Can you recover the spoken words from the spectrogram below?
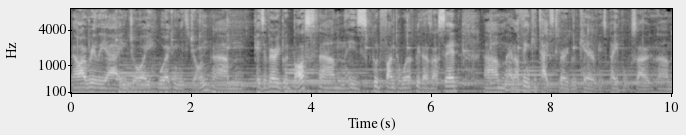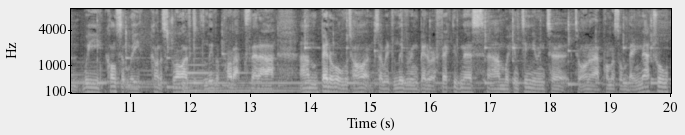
Now, I really uh, enjoy working with John. Um, he's a very good boss. Um, he's good fun to work with, as I said, um, and I think he takes very good care of his people. So um, we constantly kind of strive to deliver products that are um, better all the time. So we're delivering better effectiveness. Um, we're continuing to, to honour our promise on being natural,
